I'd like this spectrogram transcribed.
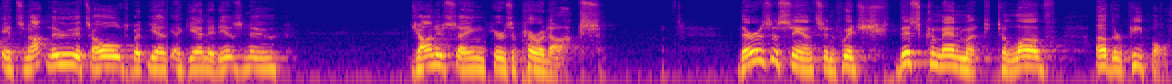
It's not new, it's old, but yet again, it is new. John is saying here's a paradox. There is a sense in which this commandment to love other people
